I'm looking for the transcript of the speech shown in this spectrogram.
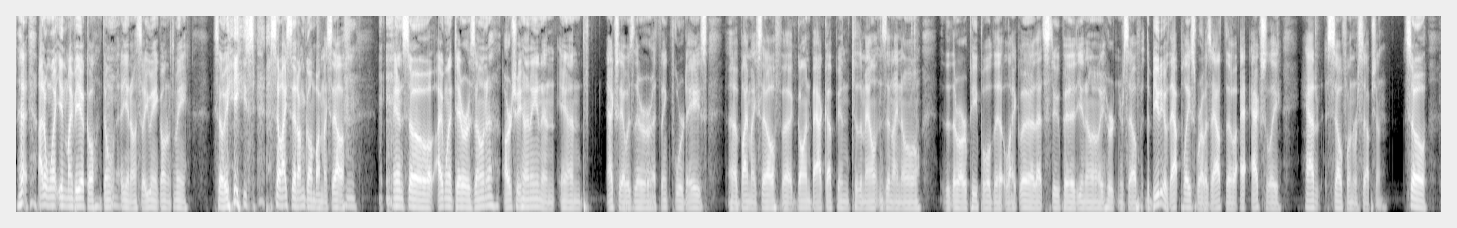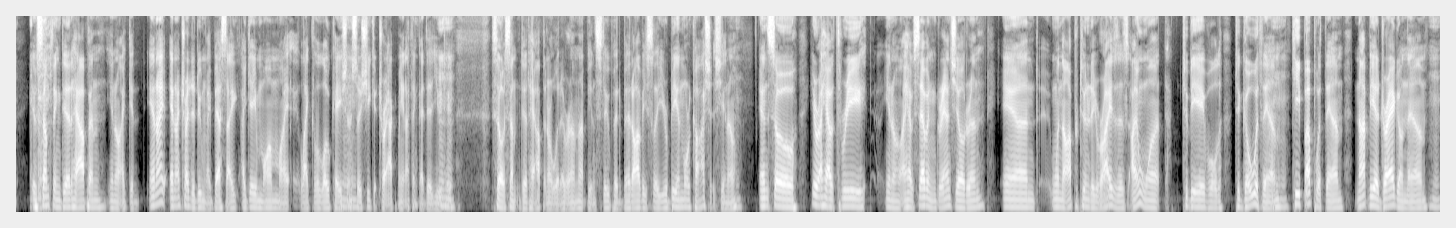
I don't want you in my vehicle. Don't you know? So you ain't going with me. So he's so I said I'm going by myself. And so I went to Arizona archery hunting and and actually I was there I think 4 days uh, by myself uh, gone back up into the mountains and I know that there are people that like well that's stupid you know you're hurting yourself. The beauty of that place where I was at though I actually had cell phone reception. So if something did happen, you know, I could and I and I tried to do my best. I, I gave mom my like the location mm-hmm. so she could track me, and I think I did you too. Mm-hmm. So if something did happen or whatever, I'm not being stupid, but obviously you're being more cautious, you know. Mm-hmm. And so here I have three, you know, I have seven grandchildren, and when the opportunity arises, I want to be able to go with them, mm-hmm. keep up with them, not be a drag on them. Mm-hmm.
